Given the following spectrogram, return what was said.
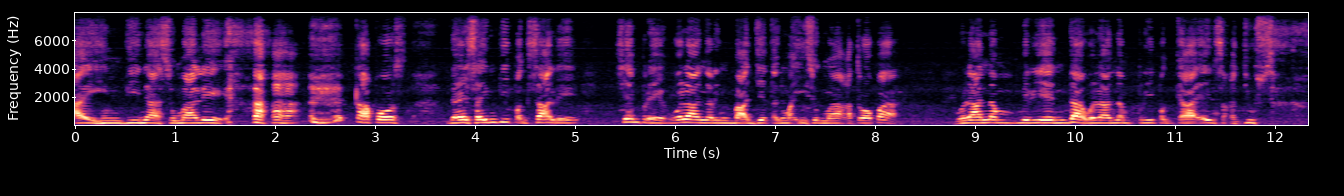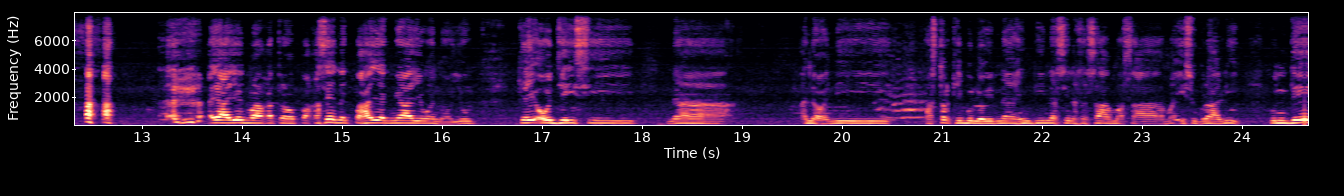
ay hindi na sumali. Tapos, dahil sa hindi pagsali, siyempre, wala na ring budget ang maisog mga katropa. Wala nang merienda, wala nang free pagkain sa juice. Kaya yun mga katropa. Kasi nagpahayag nga yung, ano, yung KOJC na ano ni Pastor Kibuloy na hindi na sila sasama sa Maisog Rally. Kundi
